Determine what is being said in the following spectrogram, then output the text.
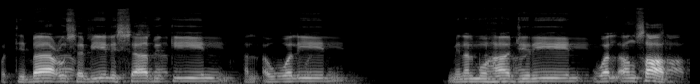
واتباع سبيل السابقين الأولين من المهاجرين والأنصار.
